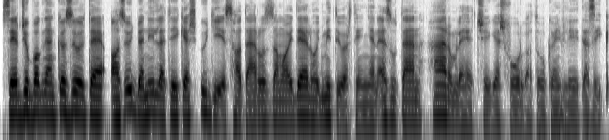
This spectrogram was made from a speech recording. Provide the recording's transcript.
Szergyu Bogdán közölte, az ügyben illetékes ügyész határozza majd el, hogy mi történjen ezután, három lehetséges forgatókönyv létezik.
